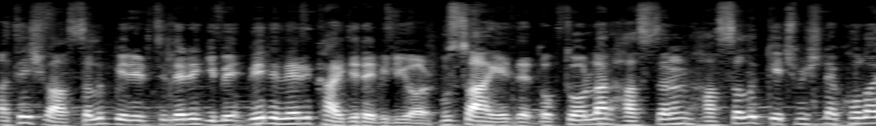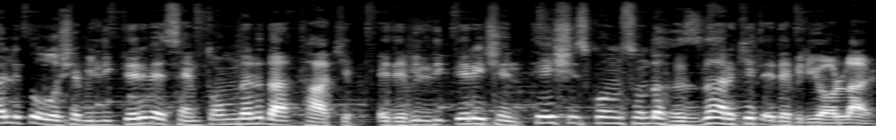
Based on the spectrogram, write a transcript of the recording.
ateş ve hastalık belirtileri gibi verileri kaydedebiliyor. Bu sayede doktorlar hastanın hastalık geçmişine kolaylıkla ulaşabildikleri ve semptomları da takip edebildikleri için teşhis konusunda hızlı hareket ayırt edebiliyorlar.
